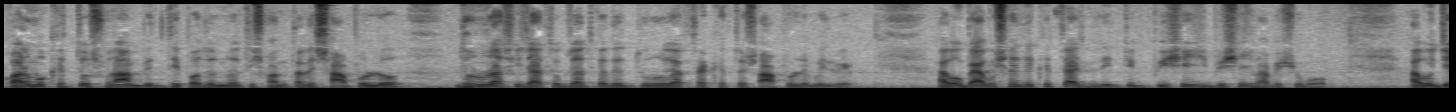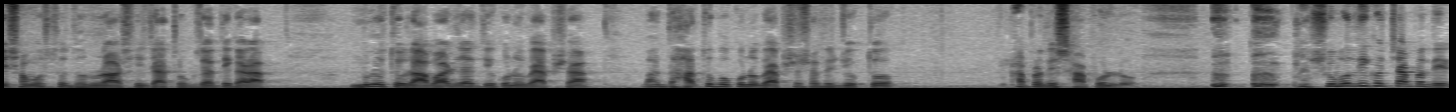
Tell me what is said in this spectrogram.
কর্মক্ষেত্র সুনাম বৃদ্ধি, পদোন্নতি, সন্তানের সাফল্য, ধনুরাশি জাতক জাতিকাদের দূরযাত্রার ক্ষেত্রে সাফল্য মিলবে। এবং ব্যবসায়ীদের ক্ষেত্রে আজকের দিনটি বিশেষ, বিশেষভাবে শুভ। এবং যে সমস্ত ধনুরাশি জাতক জাতিকারা মূলত রাবার জাতীয় কোনো ব্যবসা বা ধাতব কোনো ব্যবসার সাথে যুক্ত, আপনাদের সাফল্য। শুভ দিক হচ্ছে আপনাদের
